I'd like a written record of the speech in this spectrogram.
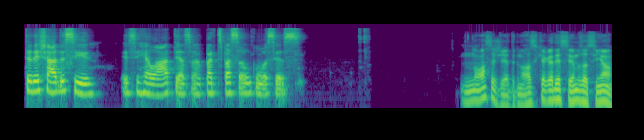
ter deixado esse, esse relato e essa participação com vocês. Nossa, Gedre, nós que agradecemos assim, ó.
